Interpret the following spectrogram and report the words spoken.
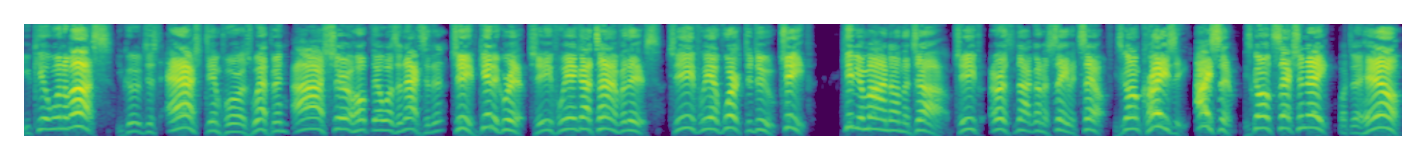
You killed one of us. You could have just asked him for his weapon. I sure hope there was an accident. Chief, get a grip. Chief, we ain't got time for this. Chief, we have work to do. Chief, Keep your mind on the job. Chief, Earth's not gonna save itself. He's gone crazy. Ice him. He's gone Section 8. What the hell?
